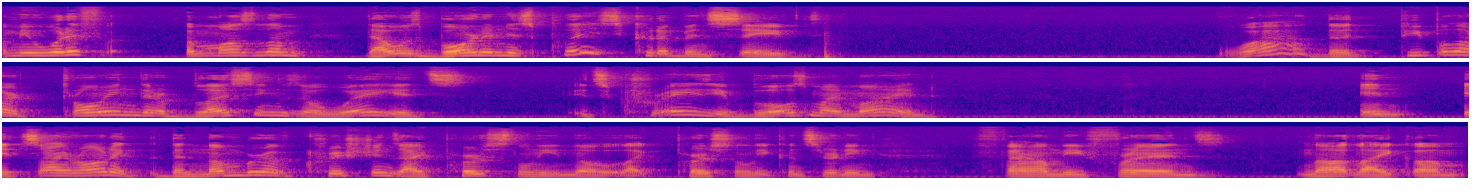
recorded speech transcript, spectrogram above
I mean, what if a Muslim that was born in his place could have been saved? Wow the people are throwing their blessings away. It's it's crazy. It blows my mind. And it's ironic the number of christians i personally know like personally concerning family friends not like um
